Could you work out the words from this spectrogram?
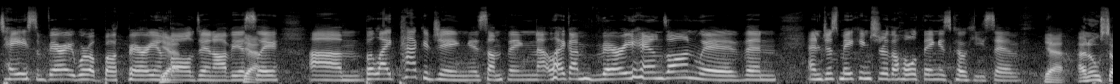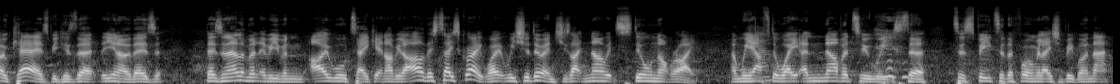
taste. Very, we're both very involved in, obviously. Um, but like packaging is something that like I'm very hands-on with, and and just making sure the whole thing is cohesive. Yeah, and also cares because that you know there's there's an element of even I will take it and I'll be like, oh, this tastes great. Wait, we should do it. And she's like, no, it's still not right, and we have to wait another two weeks to to speak to the formulation people and that.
